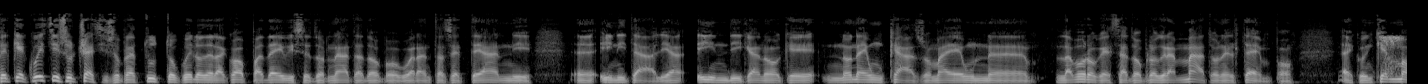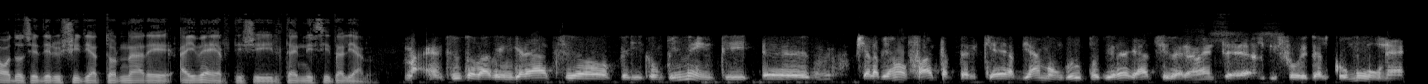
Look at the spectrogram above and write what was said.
perché questi successi, soprattutto quello della Coppa Davis tornata dopo 47 anni eh, in Italia, indicano che non è un caso, ma è un eh, lavoro che è stato programmato nel tempo. Ecco, in che modo siete riusciti a tornare ai vertici il tennis italiano? Ma innanzitutto la ringrazio per i complimenti. Eh, ce l'abbiamo fatta perché abbiamo un gruppo di ragazzi veramente al di fuori del comune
